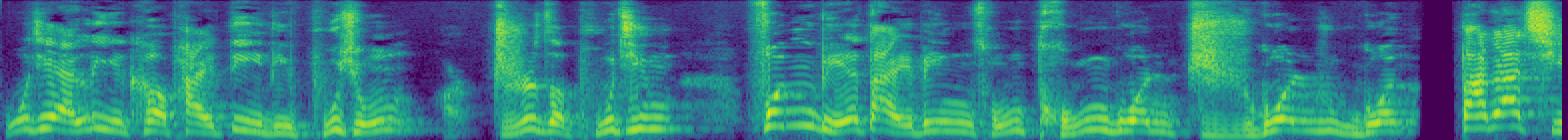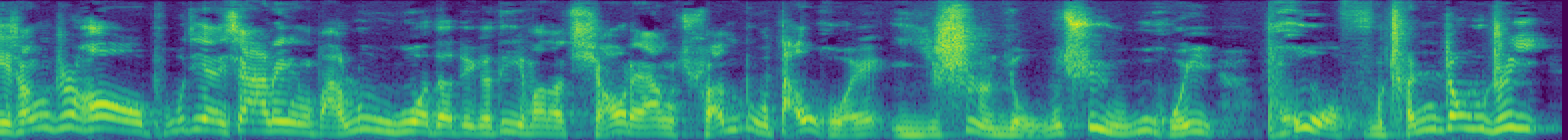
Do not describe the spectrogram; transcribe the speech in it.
蒲剑立刻派弟弟蒲雄、侄子蒲京分别带兵从潼关、轵关入关。大家启程之后，蒲剑下令把路过的这个地方的桥梁全部捣毁，以示有去无回、破釜沉舟之意。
